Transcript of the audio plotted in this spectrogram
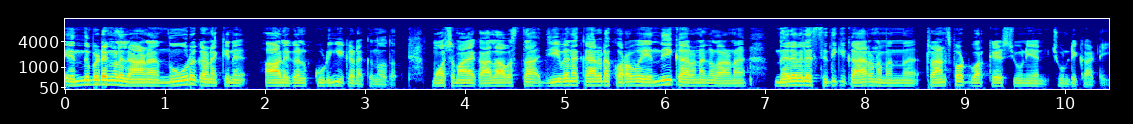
എന്നിവിടങ്ങളിലാണ് നൂറുകണക്കിന് ആളുകൾ കുടുങ്ങിക്കിടക്കുന്നത്. മോശമായ കാലാവസ്ഥ ജീവനക്കാരുടെ കുറവ് എന്നീ കാരണങ്ങളാണ് നിലവിലെ സ്ഥിതിക്ക് കാരണമെന്ന് ട്രാൻസ്പോർട്ട് വർക്കേഴ്സ് യൂണിയൻ ചൂണ്ടിക്കാട്ടി.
